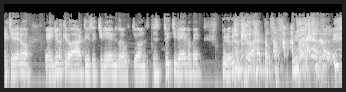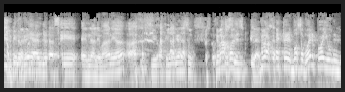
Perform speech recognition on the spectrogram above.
el chileno, eh, yo los quiero harto, yo soy chileno y toda la cuestión, yo soy chileno, pe, pero los quiero harto. Aunque no cosa. crean, yo nací en Alemania. Sí, aunque no crean debajo, debajo de este hermoso cuerpo hay un...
